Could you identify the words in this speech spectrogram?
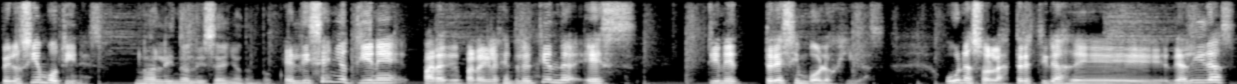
pero sí en botines. No es lindo el diseño tampoco. El diseño tiene, para que, para que la gente lo entienda, es tiene tres simbologías. Una son las tres tiras de, de Adidas,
